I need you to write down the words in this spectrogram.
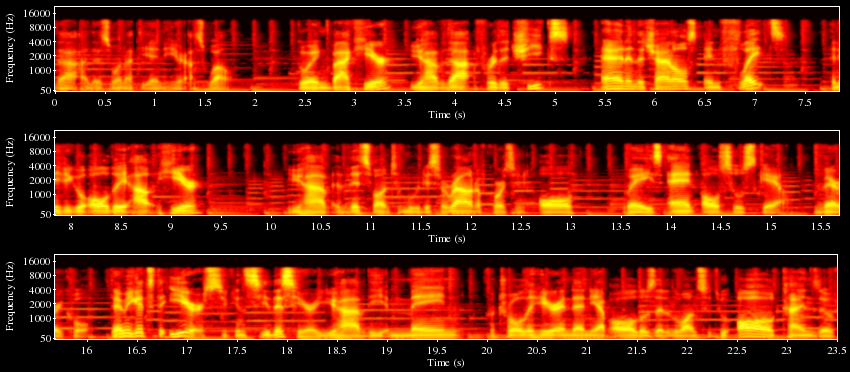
that. And there's one at the end here as well. Going back here, you have that for the cheeks and in the channels inflate. And if you go all the way out here, you have this one to move this around, of course, in all ways and also scale. Very cool. Then we get to the ears. You can see this here. You have the main controller here, and then you have all those little ones to do all kinds of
